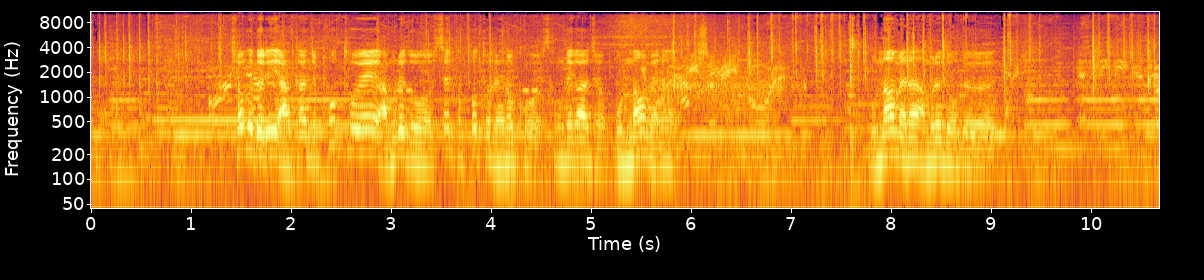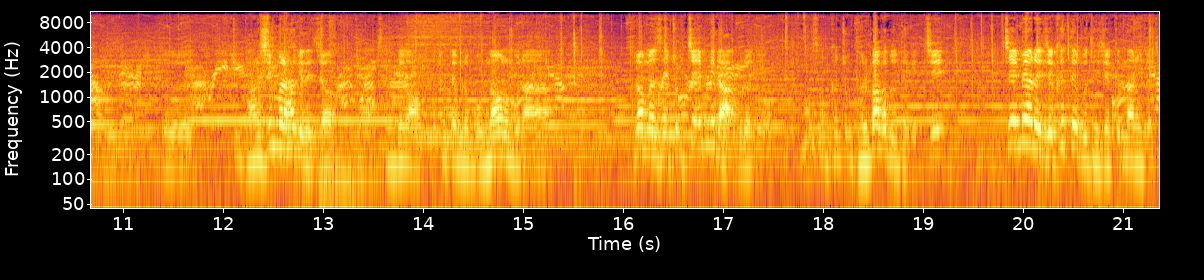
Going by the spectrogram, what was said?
예. 저그들이 약간 이제 포토에 아무래도 센터 포토를 해놓고 상대가 저 못 나오면은. 못 나오면은 아무래도 그, 그, 좀 방심을 하게 되죠. 상대가 아, 포토 때문에 못 나오는구나. 그러면서 좀 잽니다, 아무래도. 어, 성큰 좀 덜 박아도 되겠지? 째면 이제 그때부터 이제 끝나는 거죠.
